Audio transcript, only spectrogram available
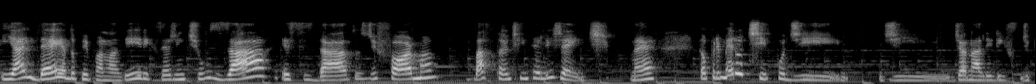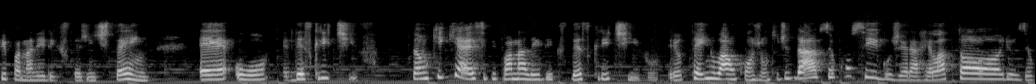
E a ideia do People Analytics é a gente usar esses dados de forma bastante inteligente, né? Então, o primeiro tipo de de, de, analytics, de People Analytics que a gente tem é o descritivo. Então, o que, é esse People Analytics descritivo? Eu tenho lá um conjunto de dados, eu consigo gerar relatórios, eu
